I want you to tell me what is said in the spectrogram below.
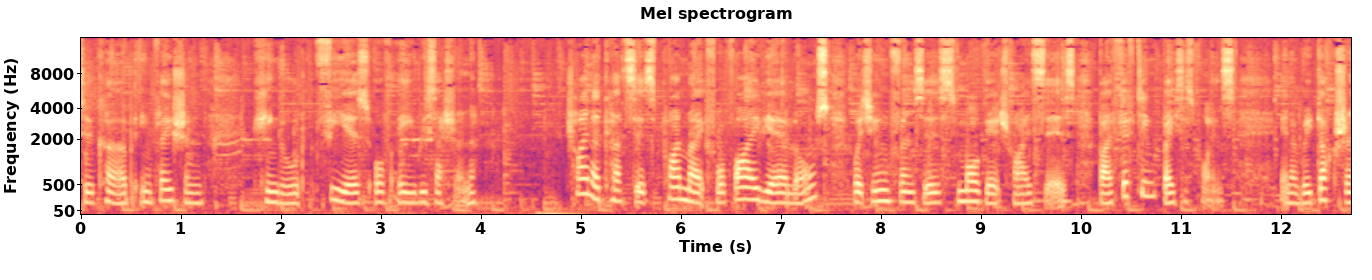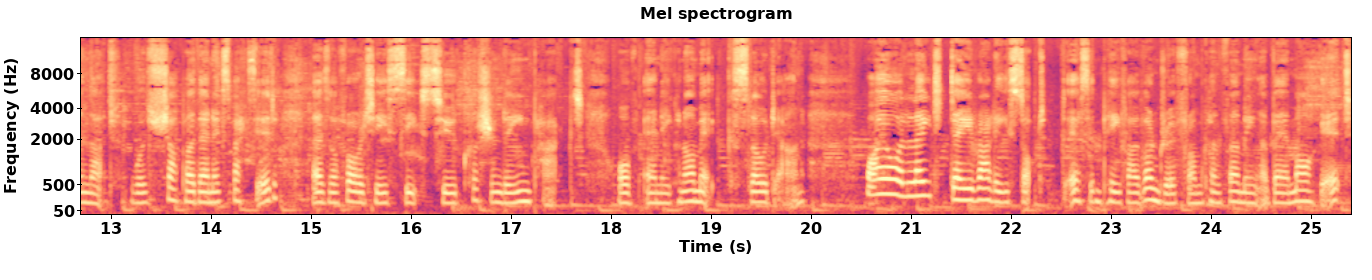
to curb inflation kindled fears of a recession. China cuts its prime rate for five year loans, which influences mortgage prices by 15 basis points, in a reduction that was sharper than expected as authorities seek to cushion the impact of an economic slowdown. While a late-day rally stopped the S&P 500 from confirming a bear market,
